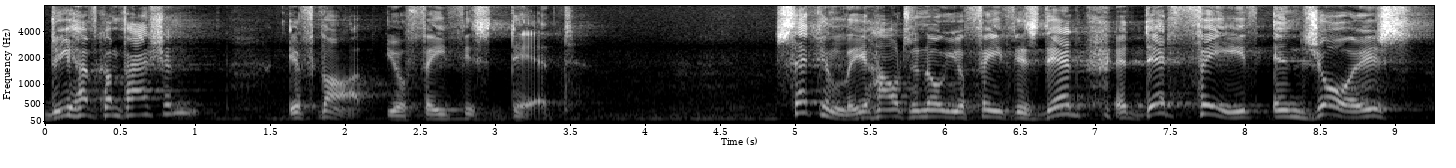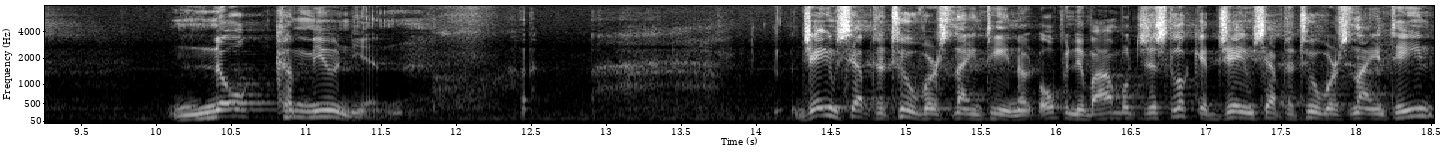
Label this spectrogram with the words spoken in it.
Do you have compassion? If not, your faith is dead. Secondly, how to know your faith is dead? A dead faith enjoys no communion. James chapter 2, verse 19. Open your Bible, just look at James chapter 2, verse 19.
